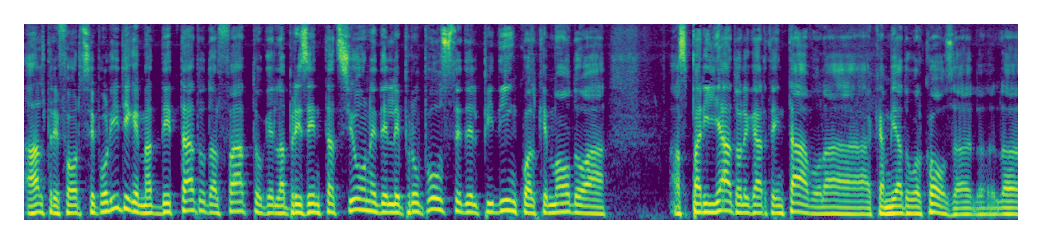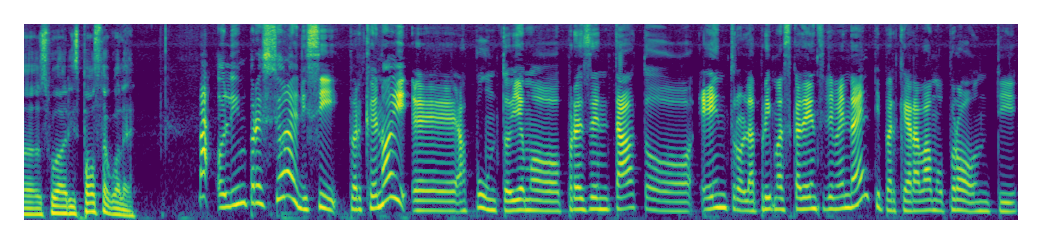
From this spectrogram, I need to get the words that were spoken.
altre forze politiche, ma dettato dal fatto che la presentazione delle proposte del PD in qualche modo ha ha sparigliato le carte in tavola, ha cambiato qualcosa? La, la sua risposta qual è? Ho l'impressione di sì, perché noi eh, appunto abbiamo presentato entro la prima scadenza di emendamenti perché eravamo pronti,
